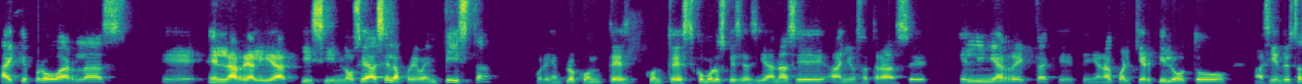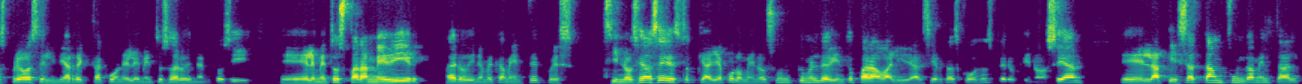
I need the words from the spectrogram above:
hay que probarlas eh, en la realidad. Y si no se hace la prueba en pista, por ejemplo, con test, con test como los que se hacían hace años atrás eh, en línea recta, que tenían a cualquier piloto haciendo estas pruebas en línea recta con elementos aerodinámicos y eh, elementos para medir aerodinámicamente, pues si no se hace esto, que haya por lo menos un túnel de viento para validar ciertas cosas, pero que no sean eh, la pieza tan fundamental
